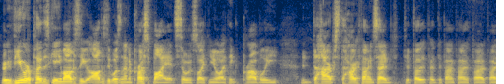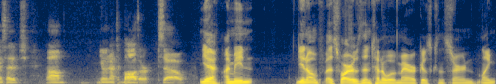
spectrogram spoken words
the reviewer played this game obviously obviously wasn't that impressed by it. So it's like you know i think probably the higher the higher fine side the fine fine fine fine fine side um you know not to bother. So Yeah, I mean, you know, as far as Nintendo of America is concerned, like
